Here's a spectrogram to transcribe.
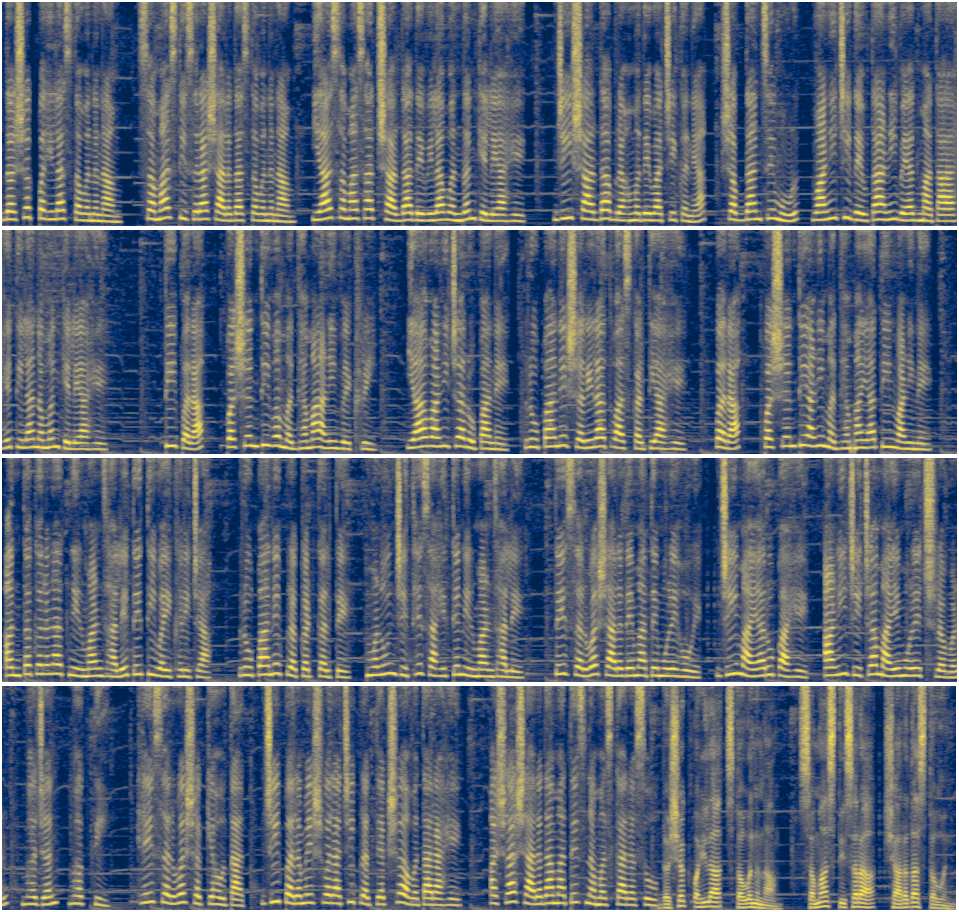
दशक पहिला स्तवननाम समास तिसरा शारदा स्तवननाम. या समासात शारदा देवीला वंदन केले आहे जी शारदा ब्रह्मदेवाची कन्या शब्दांचे मूळ वाणीची देवता आणि वेदमाता आहे तिला नमन केले आहे. ती परा पशंती व मध्यमा आणि वेखरी. या वाणीच्या रूपाने रूपाने शरीरात वास करती आहे. परा पशंती आणि मध्यमा या तीन वाणीने अंतकरणात निर्माण झाले ते ती वैखरीच्या रूपाने प्रकट करते. म्हणून जिथे साहित्य निर्माण झाले ते सर्व शारदेमातेमुळे होय जी मायारूप आहे आणि जिच्या मायेमुळे श्रवण भजन भक्ती हे सर्व शक्य होतात जी परमेश्वराची प्रत्यक्ष अवतार आहे. अशा शारदा मातेस नमस्कार असो. दशक पहिला स्तवन नाम समास तिसरा शारदा स्तवन.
